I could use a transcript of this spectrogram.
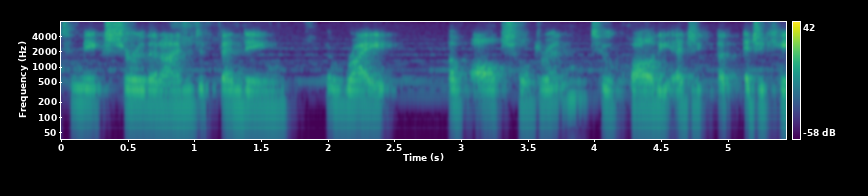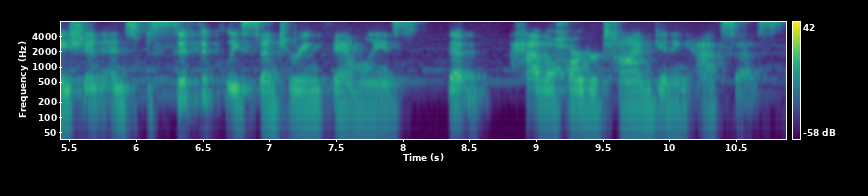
to make sure that I'm defending the right of all children to a quality edu- uh, education and specifically centering families that have a harder time getting access.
